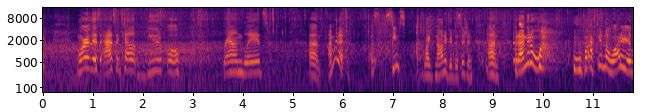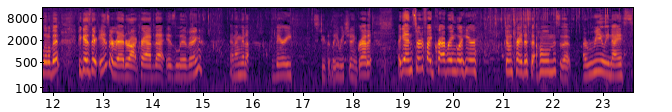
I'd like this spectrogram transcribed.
More of this acid kelp, beautiful brown blades. Um, I'm gonna. This seems like not a good decision. Um, but I'm gonna walk in the water here a little bit because there is a red rock crab that is living, and I'm gonna very stupidly reach in and grab it. Again, certified crab wrangler here. Don't try this at home. This is a, a really nice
